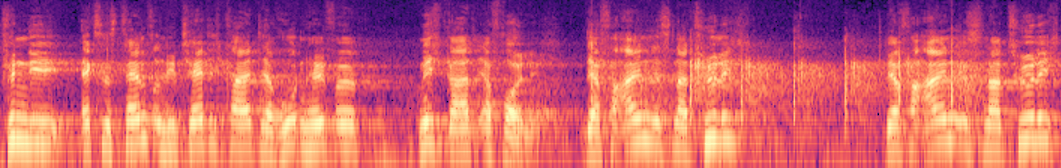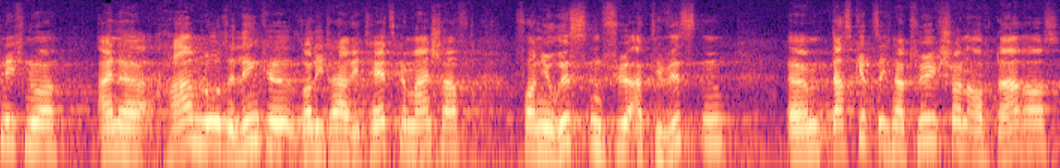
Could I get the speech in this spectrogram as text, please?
finden die Existenz und die Tätigkeit der Roten Hilfe nicht gerade erfreulich. Der Verein ist natürlich, der Verein ist natürlich nicht nur eine harmlose linke Solidaritätsgemeinschaft von Juristen für Aktivisten. Ähm, das gibt sich natürlich schon auch daraus,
